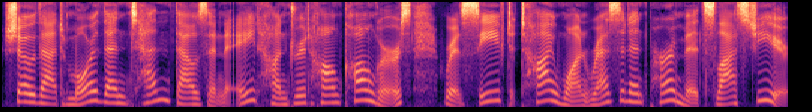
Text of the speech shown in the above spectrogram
show that more than 10,800 Hong Kongers received Taiwan resident permits last year.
